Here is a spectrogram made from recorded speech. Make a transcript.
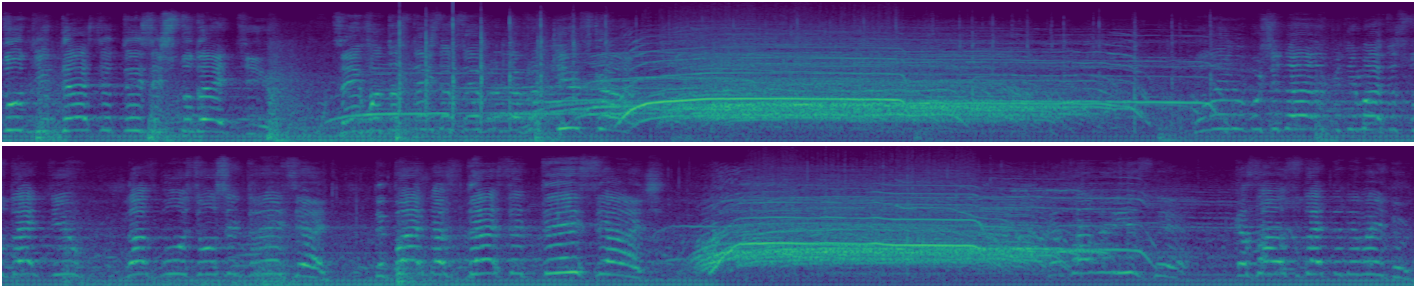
тут є 10 тисяч студентів. Це є фантастична цифра для Франківська. Коли ми починали піднімати студентів, нас було всього лише 30. Тепер нас 10 тисяч. Казали різне. Казали, студенти не вийдуть.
